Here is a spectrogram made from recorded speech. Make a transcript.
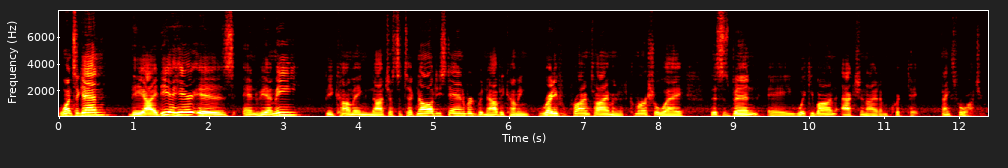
Once again, the idea here is NVMe becoming not just a technology standard, but now becoming ready for prime time in a commercial way. This has been a Wikibon action item quick take. Thanks for watching.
